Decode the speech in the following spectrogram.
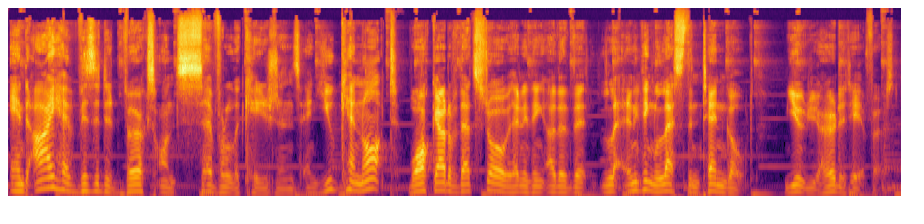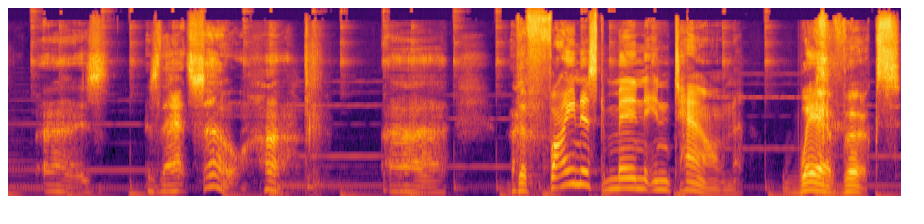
And I have visited Verks on several occasions, and you cannot walk out of that store with anything other than le- anything less than ten gold. You you heard it here first. uh, is is that so? Huh? Uh, The finest men in town wear Verks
